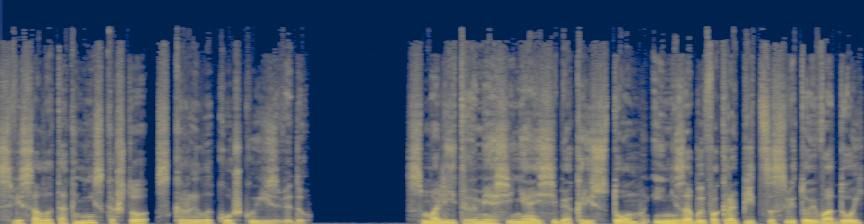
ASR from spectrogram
свисала так низко, что скрыла кошку из виду. С молитвами осеняя себя крестом и не забыв окропиться святой водой,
